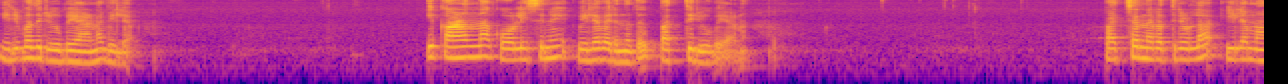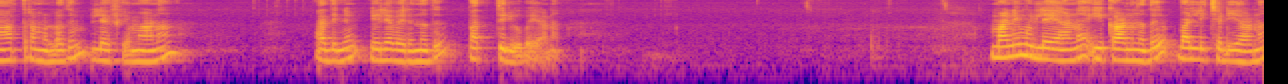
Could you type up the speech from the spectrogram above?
ഇരുപത് രൂപയാണ് വില. ഈ കാണുന്ന കോളീസിന് വില വരുന്നത് പത്ത് രൂപയാണ്. പച്ച നിറത്തിലുള്ള ഇല മാത്രമുള്ളതും ലഭ്യമാണ്. അതിനും വില വരുന്നത് പത്ത് രൂപയാണ്. മണിമുല്ലയാണ് ഈ കാണുന്നത്. വള്ളിച്ചെടിയാണ്.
